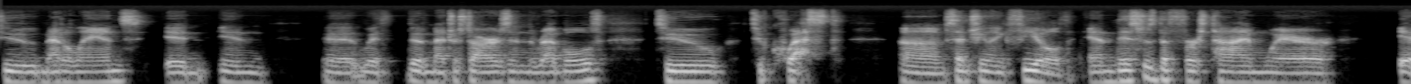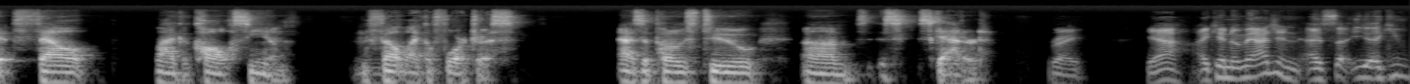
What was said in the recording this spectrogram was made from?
to Meadowlands in in uh, with the MetroStars and the Red Bulls to to Qwest um, CenturyLink Field, and this was the first time where it felt like a coliseum. It mm-hmm. felt like a fortress, as opposed to um, s- scattered. Right. Yeah, I can imagine as like you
